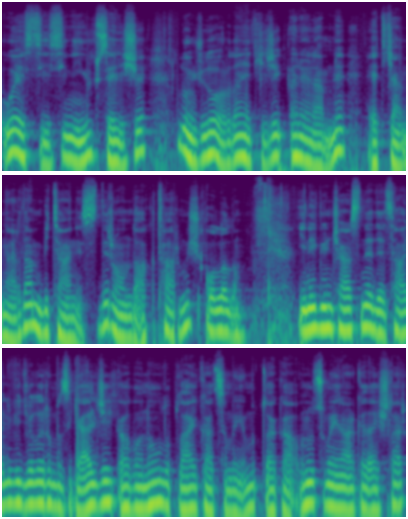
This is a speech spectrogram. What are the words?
USDC'nin yükselişi Lunch'u doğrudan etkileyecek en önemli etkenlerden bir tanesidir. Onu da aktarmış olalım. Yine gün içerisinde detaylı videolarımız gelecek. Abone olup like atmayı mutlaka unutmayın arkadaşlar.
